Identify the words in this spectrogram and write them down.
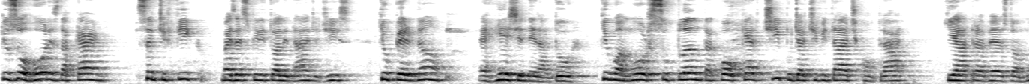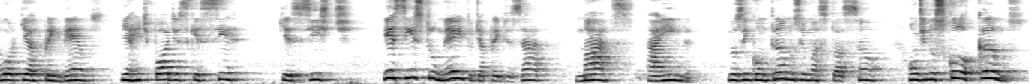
que os horrores da carne santificam, mas a espiritualidade diz que o perdão é regenerador, que o amor suplanta qualquer tipo de atividade contrária, que é através do amor que aprendemos e a gente pode esquecer que existe esse instrumento de aprendizado, mas ainda nos encontramos em uma situação onde nos colocamos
